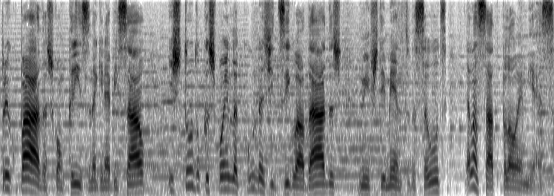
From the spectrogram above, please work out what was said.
preocupadas com crise na Guiné-Bissau. Estudo que expõe lacunas e desigualdades no investimento da saúde é lançado pela OMS.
